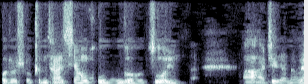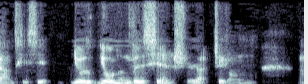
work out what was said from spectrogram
或者说跟他相互能够作用的，啊，这个能量体系，又又能跟现实的这种，啊，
